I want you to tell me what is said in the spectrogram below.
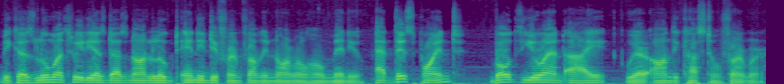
because Luma 3DS does not look any different from the normal home menu. At this point, both you and I were on the custom firmware.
